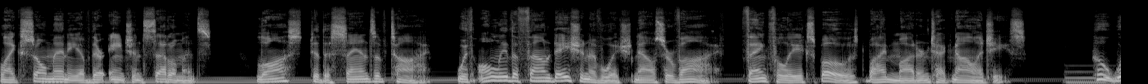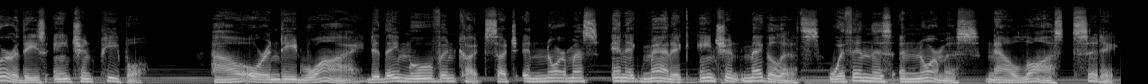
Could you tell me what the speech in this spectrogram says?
like so many of their ancient settlements, lost to the sands of time, with only the foundation of which now survive, thankfully exposed by modern technologies. Who were these ancient people? How, or indeed why, did they move and cut such enormous, enigmatic ancient megaliths within this enormous, now lost city?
